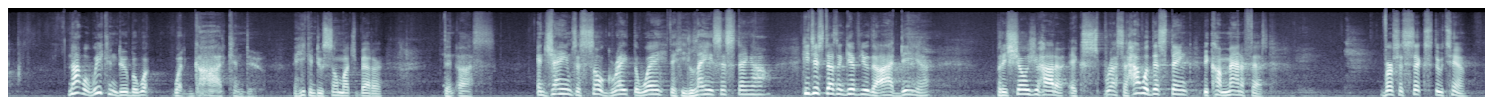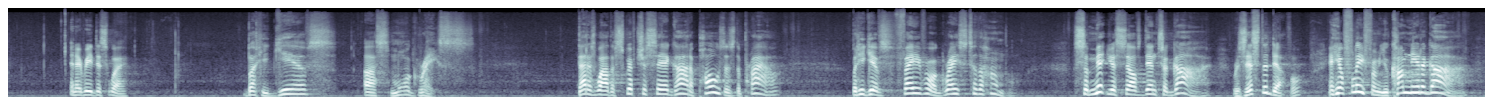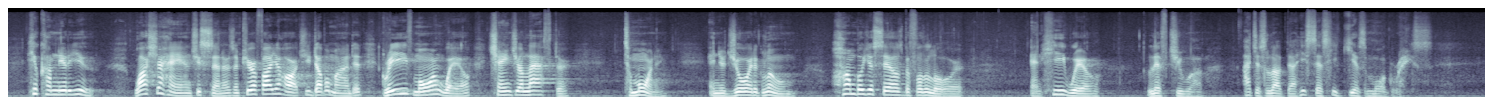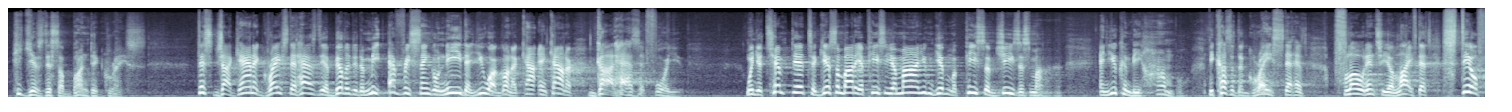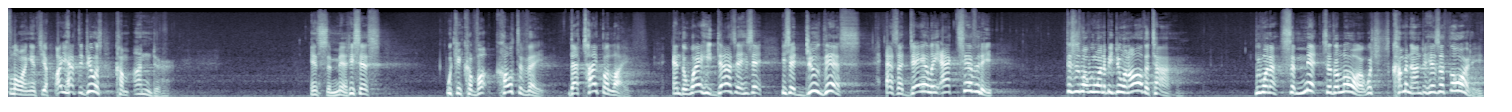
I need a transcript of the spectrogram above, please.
not what we can do, but what, what God can do. And He can do so much better than us. And James is so great the way that he lays this thing out. He just doesn't give you the idea, but he shows you how to express it. How would this thing become manifest? Verses 6 through 10. And they read this way But he gives us more grace. That is why the scripture said God opposes the proud, but he gives favor or grace to the humble. Submit yourselves then to God, resist the devil, and he'll flee from you. Come near to God He'll come near to you. Wash your hands, you sinners, and purify your hearts, you double minded. Grieve, mourn, wail. Change your laughter to mourning and your joy to gloom. Humble yourselves before the Lord, and He will lift you up. I just love that. He says He gives more grace, He gives this abundant grace. This gigantic grace that has the ability to meet every single need that you are going to encounter, God has it for you. When you're tempted to give somebody a piece of your mind, you can give them a piece of Jesus' mind. And you can be humble because of the grace that has flowed into your life, that's still flowing into you. All you have to do is come under and submit. He says, we can cultivate that type of life and the way he does it, he said, he said, do this as a daily activity. This is what we want to be doing all the time. We want to submit to the Lord, which is coming under his authority.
